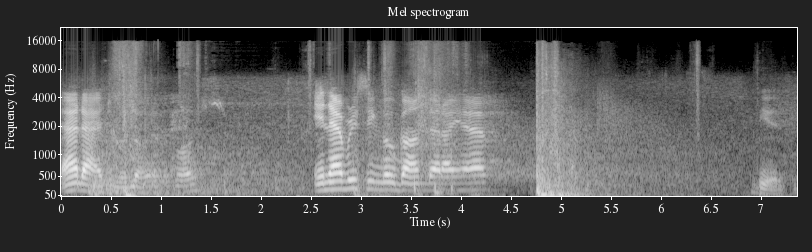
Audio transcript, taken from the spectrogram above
And I had to reload of course. In every single gun that I have. Beautiful.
